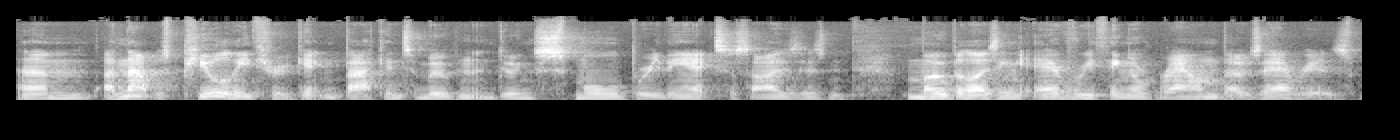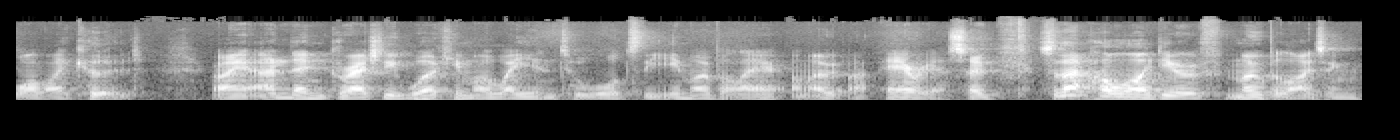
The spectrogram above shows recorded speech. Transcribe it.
Um, and that was purely through getting back into movement and doing small breathing exercises and mobilizing everything around those areas while I could, right? And then gradually working my way in towards the immobile a- area. So, so that whole idea of mobilizing,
